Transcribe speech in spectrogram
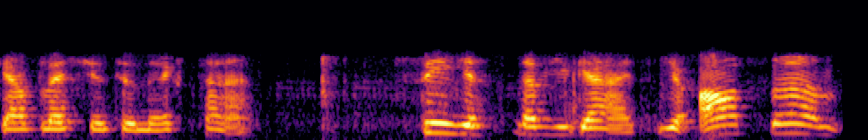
God bless you until next time. See ya. Love you guys. You're awesome.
